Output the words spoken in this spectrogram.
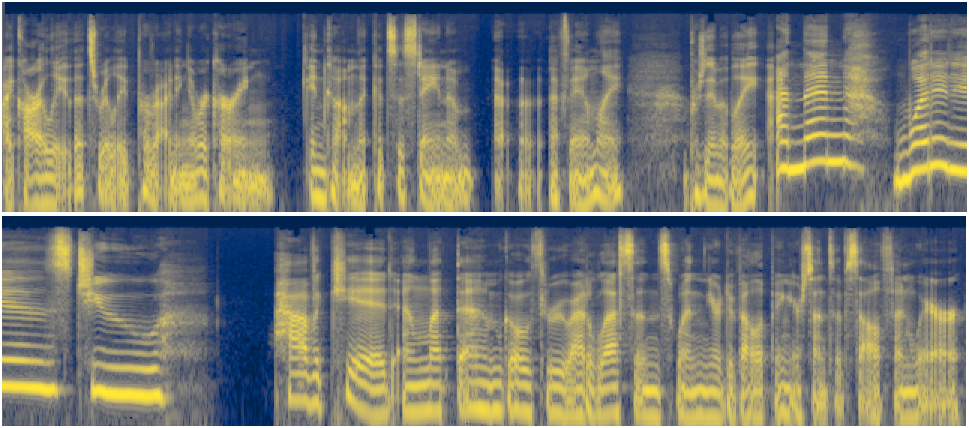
iCarly that's really providing a recurring income that could sustain a, a family presumably. And then what it is to have a kid and let them go through adolescence when you're developing your sense of self and where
